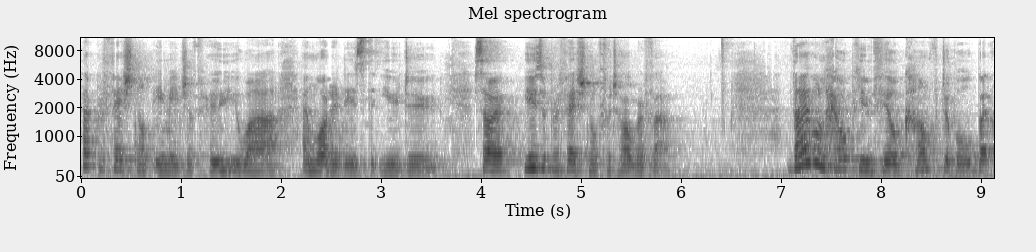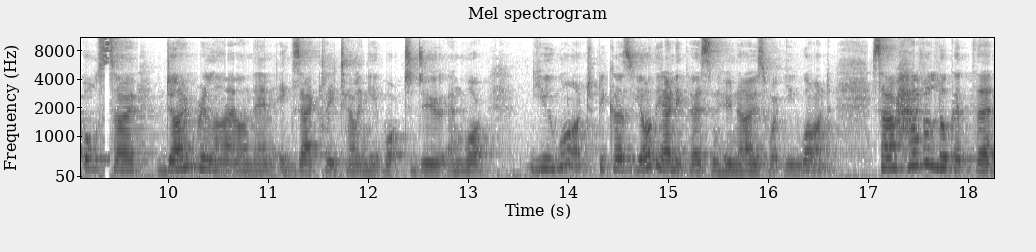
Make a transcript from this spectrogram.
that professional image of who you are and what it is that you do. So use a professional photographer. They will help you feel comfortable, but also don't rely on them exactly telling you what to do and what you want because you're the only person who knows what you want. So have a look at the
